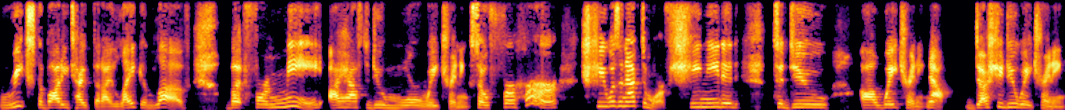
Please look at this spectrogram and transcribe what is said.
reach the body type that I like and love. But for me, I have to do more weight training. So for her, she was an ectomorph. She needed to do uh, weight training. Now, does she do weight training?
